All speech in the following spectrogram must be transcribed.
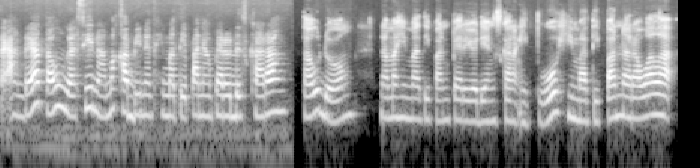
Teh Andrea tahu nggak sih nama kabinet Himatipan yang periode sekarang? Tahu dong, nama Himatipan periode yang sekarang itu Himatipan Narawala.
